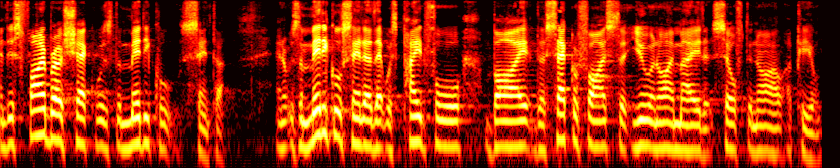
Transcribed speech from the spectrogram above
and this Fibro Shack was the medical centre. And it was the medical centre that was paid for by the sacrifice that you and I made at self denial appeal.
